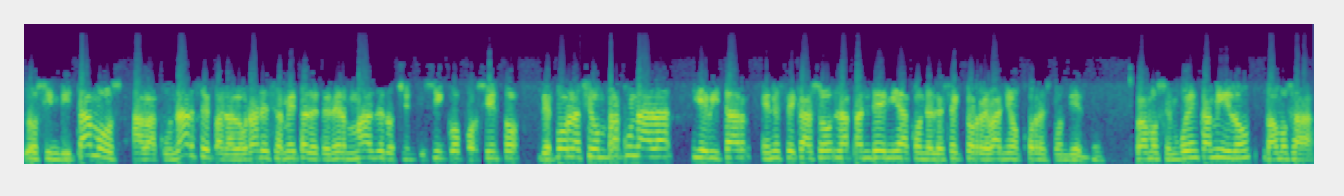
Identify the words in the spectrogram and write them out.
los invitamos a vacunarse para lograr esa meta de tener más del 85% de población vacunada y evitar en este caso la pandemia con el efecto rebaño correspondiente vamos en buen camino, vamos a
